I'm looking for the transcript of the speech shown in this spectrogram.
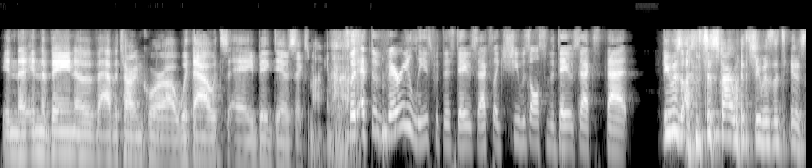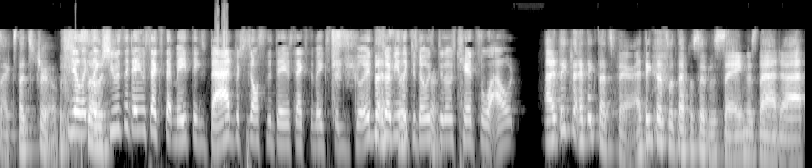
in the in the vein of Avatar and Korra without a big Deus Ex Machina. but at the very least with this Deus Ex, like she was also the Deus Ex that she was to start with. She was a Deus Ex. That's true. yeah, like So like she was the Deus Ex that made things bad, but she's also the Deus Ex that makes things good. so I mean, like, do those true. do those cancel out? I think I think that's fair. I think that's what the episode was saying was that uh,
